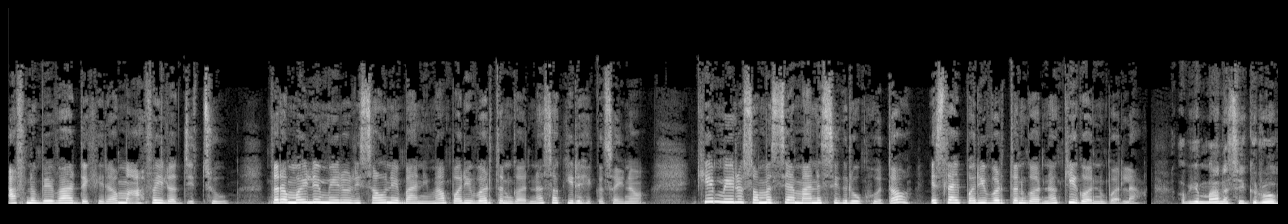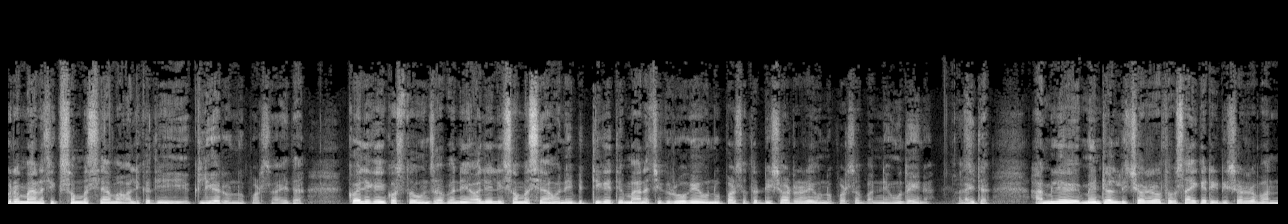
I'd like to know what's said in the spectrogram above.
आफ्नो व्यवहार देखेर म आफै लज्जित छु। तर मैले मेरो रिसाउने बानीमा परिवर्तन गर्न सकिरहेको छैन। के मेरो समस्या मानसिक रोग हो त? यसलाई परिवर्तन गर्न के गर्नु पर्ला अब यो मानसिक रोग र मानसिक समस्यामा अलिकति क्लियर हुनुपर्छ है त। कहिलेकाहीँ कस्तो हुन्छ भने अलिअलि समस्या हुने बित्तिकै त्यो मानसिक रोगै हुनुपर्छ त डिसअर्डरै हुनुपर्छ भन्ने हुँदैन है त। हामीले मेन्टल डिसअर्डर अथवा साइकेटिक डिसअर्डर भन्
